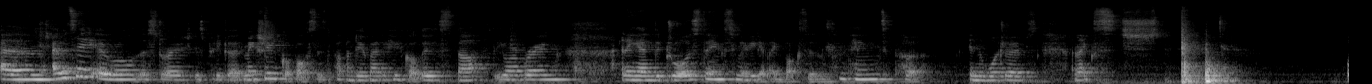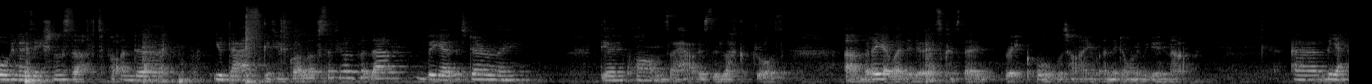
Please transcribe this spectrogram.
um, I would say overall the storage is pretty good. Make sure you've got boxes to put under your bed if you've got loads of stuff that you want to bring. And again, the drawers thing, so maybe get like boxes or something to put in the wardrobes and like organizational stuff to put under your desk if you've got a lot of stuff you want to put there. But yeah, that's generally the only qualms I have is the lack of drawers. Um, but I get why they do it, it's because they break all the time and they don't want to be doing that. Um, but yeah,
